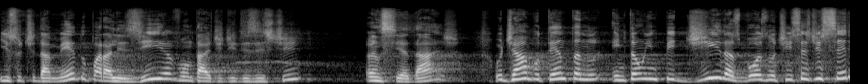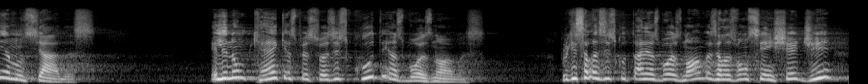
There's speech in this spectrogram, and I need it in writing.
Isso te dá medo, paralisia, vontade de desistir, ansiedade. O diabo tenta então impedir as boas notícias de serem anunciadas. Ele não quer que as pessoas escutem as boas novas. Porque se elas escutarem as boas novas, elas vão se encher de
